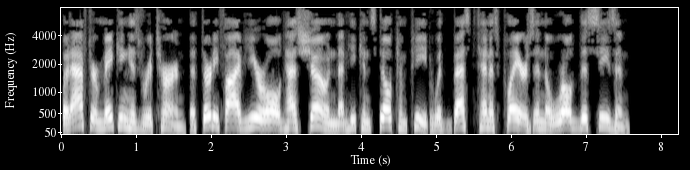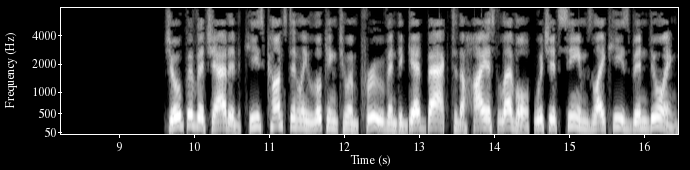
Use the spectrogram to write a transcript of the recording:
But after making his return, the 35-year-old has shown that he can still compete with best tennis players in the world this season. Djokovic added, he's constantly looking to improve and to get back to the highest level, which it seems like he's been doing.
